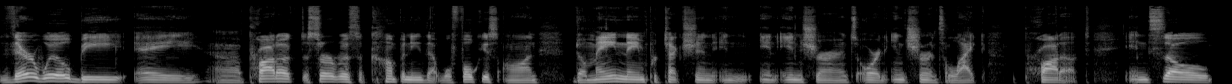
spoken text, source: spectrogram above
there will be a uh, product, a service, a company that will focus on domain name protection in in insurance or an insurance like product. And so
